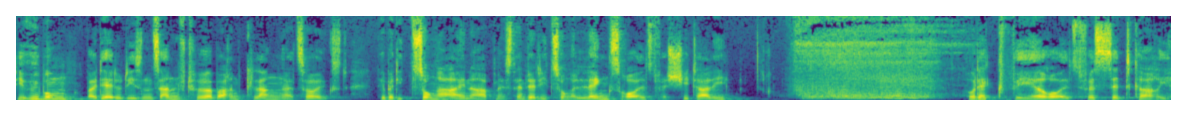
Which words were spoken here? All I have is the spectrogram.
die Übung, bei der du diesen sanft hörbaren Klang erzeugst, über die Zunge einatmest, entweder die Zunge längs rollst für Shitali oder quer rollst für Siddhkari.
